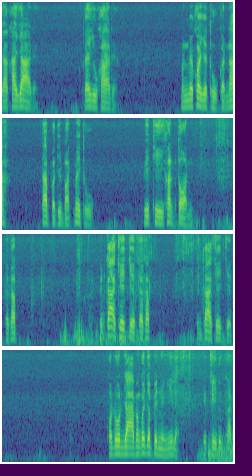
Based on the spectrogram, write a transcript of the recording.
ยาฆ่าหญ้าเนี่ยแก้ยูคาเนี่ยมันไม่ค่อยจะถูกกันนะ ถ้าปฏิบัติไม่ถูกวิธีขั้นตอนนะครับ เป็นก้าเคเจ็ดนะครับ เป็นก้าเคเจ็ดพอโดนยามันก็จะเป็นอย่างนี้แหละเอฟซีทุกท่าน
